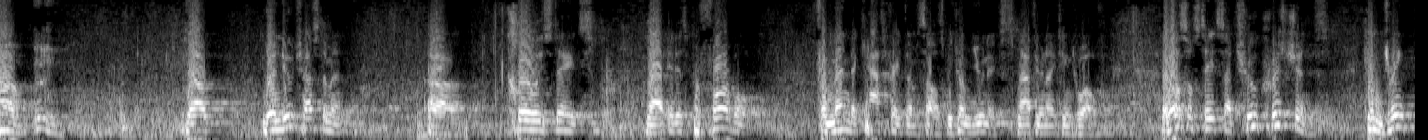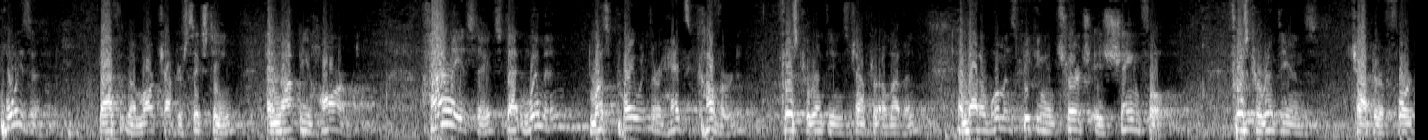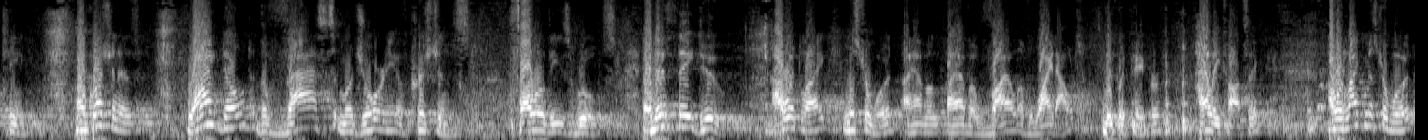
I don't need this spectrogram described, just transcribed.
Um, now, the New Testament uh, clearly states that it is preferable for men to castrate themselves, become eunuchs, Matthew 19:12. It also states that true Christians can drink poison, Matthew, uh, Mark chapter 16, and not be harmed. Finally, it states that women must pray with their heads covered, 1 Corinthians chapter 11, and that a woman speaking in church is shameful, 1 Corinthians chapter 14. My question is, why don't the vast majority of Christians follow these rules? And if they do, I would like Mr. Wood, I have a, I have a vial of whiteout, liquid paper, highly toxic. I would like Mr. Wood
